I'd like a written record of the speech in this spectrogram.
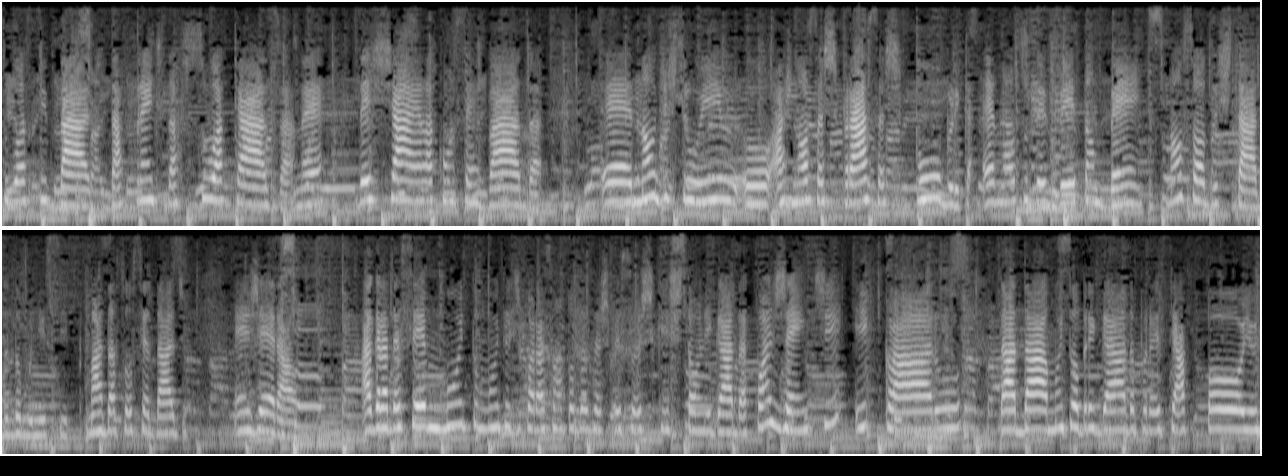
sua cidade, da frente da sua casa, né? Deixar ela conservada. É, não destruir as nossas praças públicas é nosso dever também, não só do Estado, do município, mas da sociedade em geral. Agradecer muito, muito de coração a todas as pessoas que estão ligadas com a gente. E claro, Dada, muito obrigada por esse apoio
